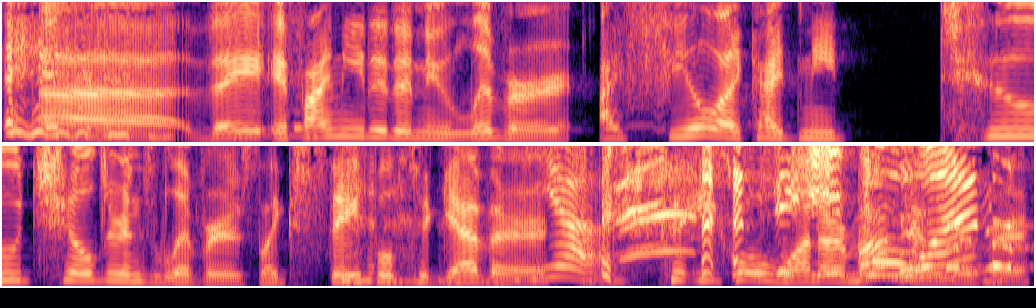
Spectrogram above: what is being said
uh, they, if I needed a new liver, I feel like I'd need two children's livers like stapled together Yeah. to equal To one equal Armando one? liver.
